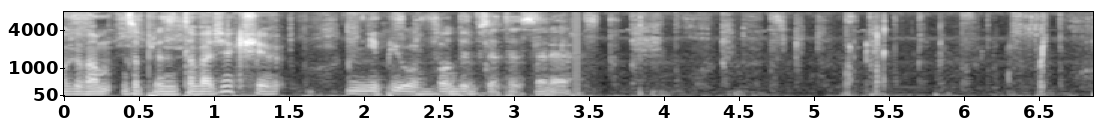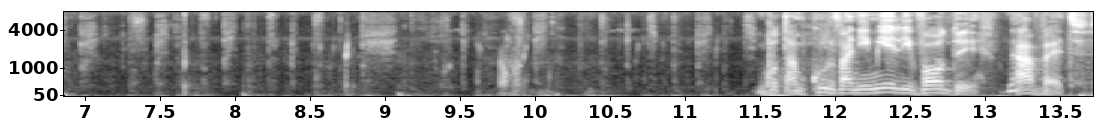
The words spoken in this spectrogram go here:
Mogę wam zaprezentować, jak się nie piło wody w ZSRR. Bo tam kurwa nie mieli wody, nawet.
